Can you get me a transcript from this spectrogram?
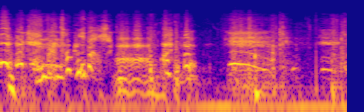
哎，把头盔戴上。哎哎，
